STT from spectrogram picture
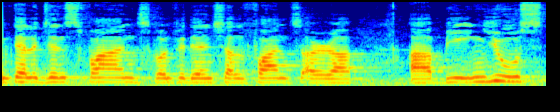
intelligence funds, confidential funds are ah, ah, being used.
